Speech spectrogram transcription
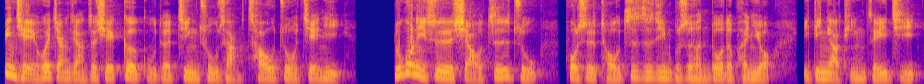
并且也会讲讲这些个股的进出场操作建议。如果你是小资族，或是投资资金不是很多的朋友，一定要听这一集，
